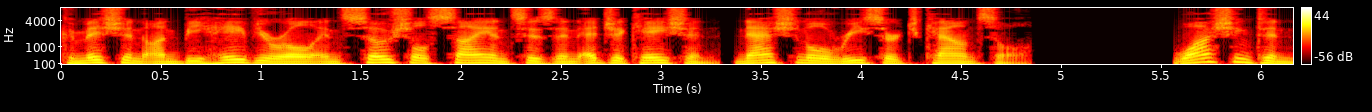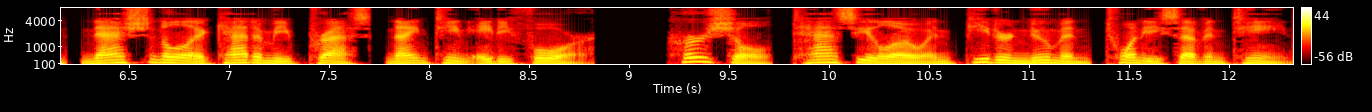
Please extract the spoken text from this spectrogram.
Commission on Behavioral and Social Sciences and Education, National Research Council. Washington, National Academy Press, 1984. Herrschel, Tassilo and Peter Newman 2017.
